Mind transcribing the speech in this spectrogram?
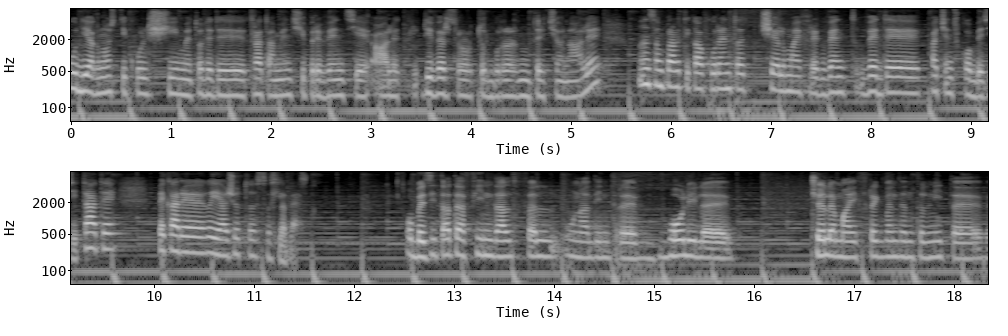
cu diagnosticul și metode de tratament și prevenție ale diverselor tulburări nutriționale, însă în practica curentă cel mai frecvent vede pacienți cu obezitate pe care îi ajută să slăbească. Obezitatea fiind de altfel una dintre bolile cele mai frecvent întâlnite.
